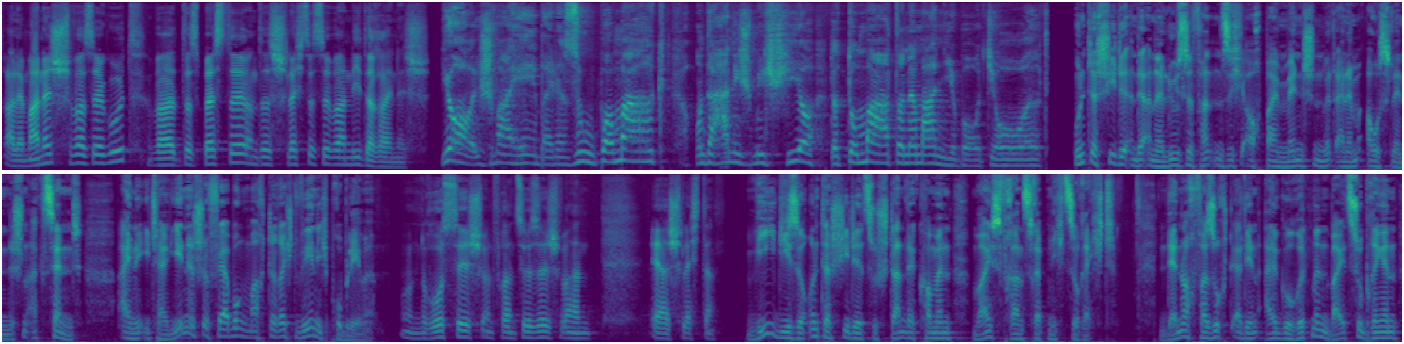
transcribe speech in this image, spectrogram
Alemannisch war sehr gut, war das Beste und das Schlechteste war Niederrheinisch. Ja, ich war hier bei der Supermarkt und da han ich mich hier der Tomaten im Angebot geholt. Unterschiede in der Analyse fanden sich auch bei Menschen mit einem ausländischen Akzent. Eine italienische Färbung machte recht wenig Probleme. Und Russisch und Französisch waren eher schlechter. Wie diese Unterschiede zustande kommen, weiß Franz Repp nicht so recht. Dennoch versucht er den Algorithmen beizubringen,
